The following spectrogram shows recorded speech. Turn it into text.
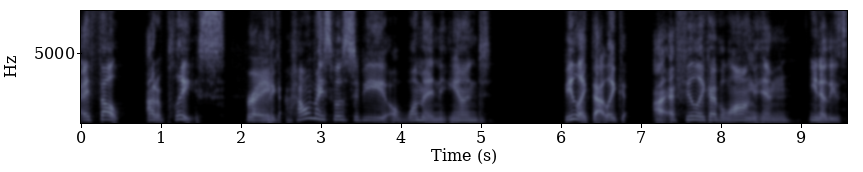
I felt out of place. Right. Like, how am I supposed to be a woman and be like that? Like, I, I feel like I belong in, you know, these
